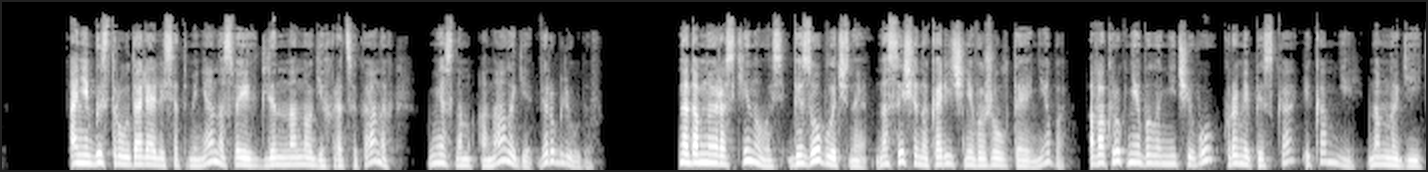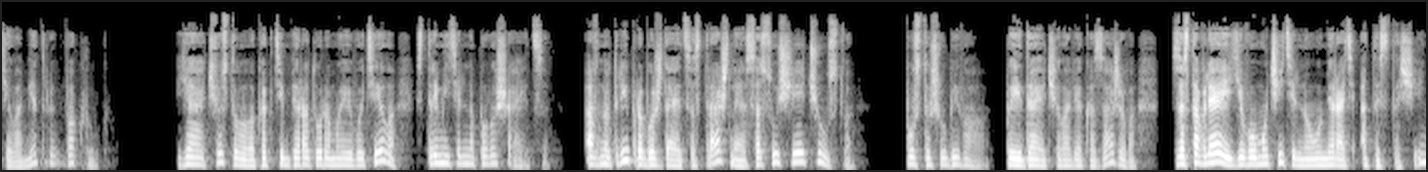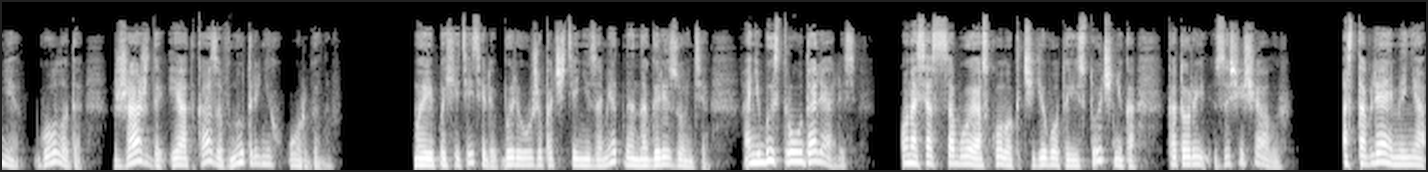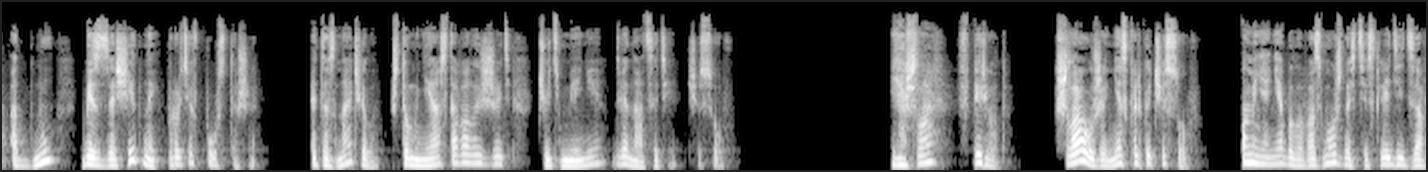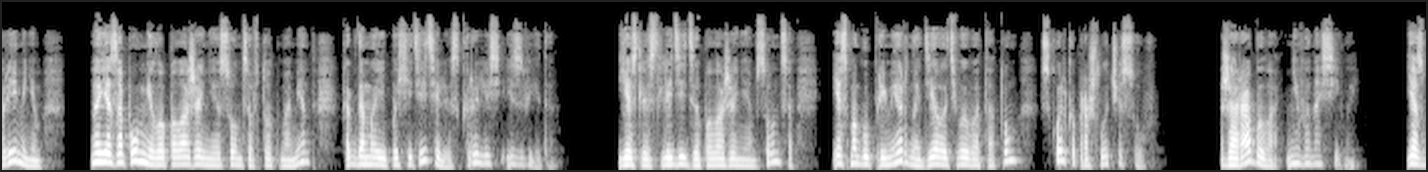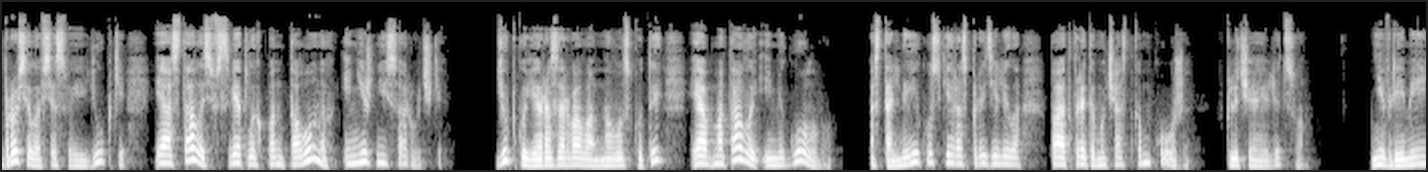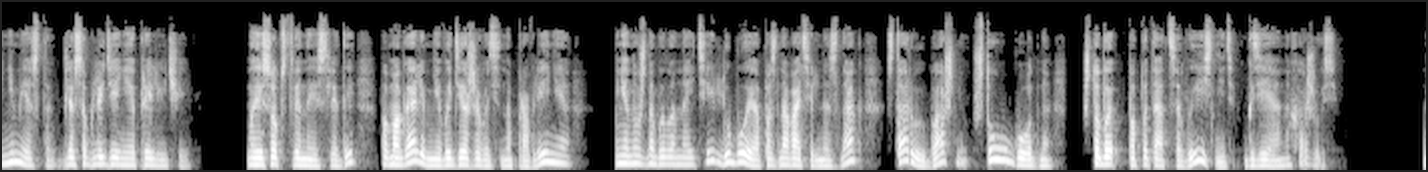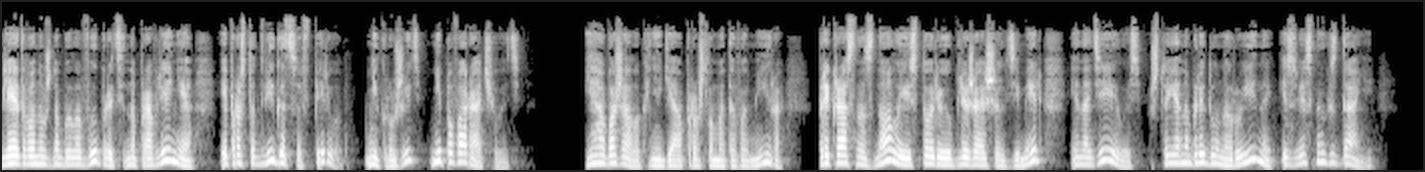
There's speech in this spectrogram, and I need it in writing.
Они быстро удалялись от меня на своих длинноногих рациканах, в местном аналоге верблюдов. Надо мной раскинулось безоблачное, насыщенно коричнево-желтое небо, а вокруг не было ничего, кроме песка и камней на многие километры вокруг. Я чувствовала, как температура моего тела стремительно повышается, а внутри пробуждается страшное сосущее чувство. Пустошь убивала, поедая человека заживо, заставляя его мучительно умирать от истощения, голода, жажды и отказа внутренних органов. Мои похитители были уже почти незаметны на горизонте. Они быстро удалялись, унося с собой осколок чьего-то источника, который защищал их, оставляя меня одну, беззащитной против пустоши. Это значило, что мне оставалось жить чуть менее 12 часов. Я шла вперед. Шла уже несколько часов. У меня не было возможности следить за временем, но я запомнила положение солнца в тот момент, когда мои похитители скрылись из вида. Если следить за положением солнца, я смогу примерно делать вывод о том, сколько прошло часов. Жара была невыносимой. Я сбросила все свои юбки и осталась в светлых панталонах и нижней сорочке. Юбку я разорвала на лоскуты и обмотала ими голову. Остальные куски распределила по открытым участкам кожи, включая лицо. Ни время и ни место для соблюдения приличий. Мои собственные следы помогали мне выдерживать направление. Мне нужно было найти любой опознавательный знак, старую башню, что угодно, чтобы попытаться выяснить, где я нахожусь. Для этого нужно было выбрать направление и просто двигаться вперед, не кружить, не поворачивать. Я обожала книги о прошлом этого мира, прекрасно знала историю ближайших земель и надеялась, что я набреду на руины известных зданий,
